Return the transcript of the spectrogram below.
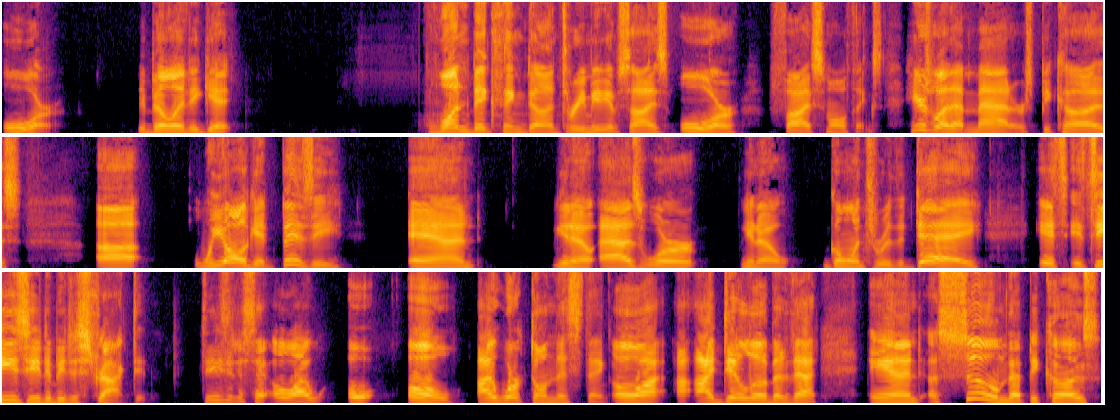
or the ability to get one big thing done, three medium size, or five small things. Here's why that matters because uh, we all get busy, and you know, as we're you know going through the day, it's it's easy to be distracted. It's easy to say, "Oh, I oh oh I worked on this thing. Oh, I I did a little bit of that," and assume that because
